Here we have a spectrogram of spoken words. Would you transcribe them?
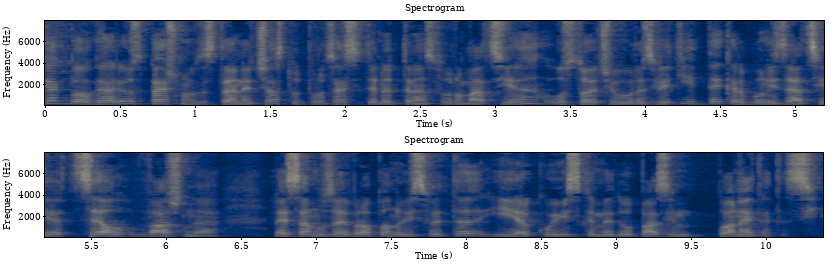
Как България успешно да стане част от процесите на трансформация, устойчиво развитие и декарбонизация цел важна не само за Европа, но и света и ако искаме да опазим планетата си?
